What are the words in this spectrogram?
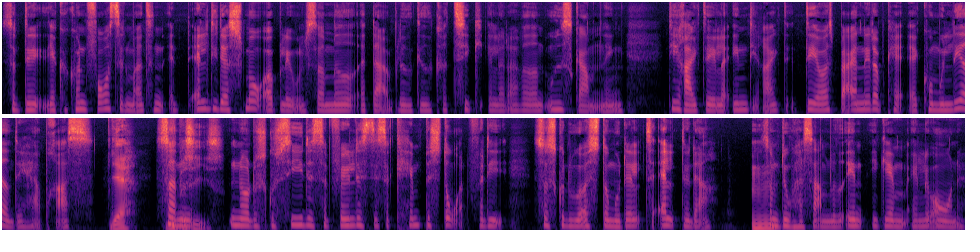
Så det, jeg kan kun forestille mig, at, sådan, at alle de der små oplevelser med, at der er blevet givet kritik, eller der har været en udskamning, direkte eller indirekte, det er også bare netop kan akkumulere det her pres. ja, Sådan, præcis. når du skulle sige det, så føltes det så kæmpe stort, fordi så skulle du også stå model til alt det der, Mm. som du har samlet ind igennem alle årene,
